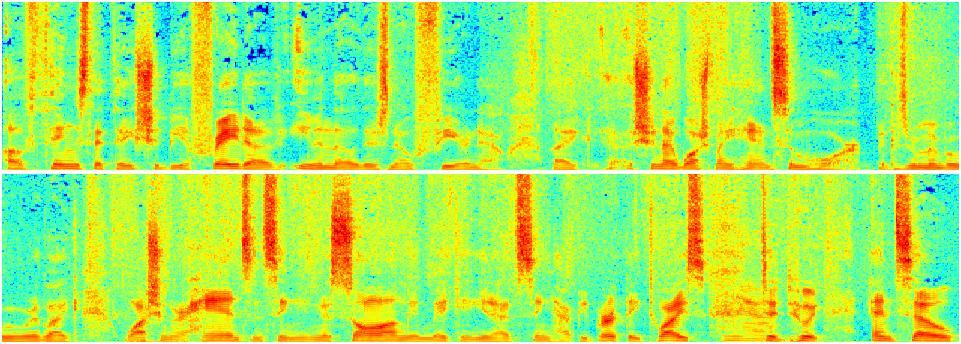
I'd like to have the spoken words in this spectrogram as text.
of things that they should be afraid of, even though there's no fear now. Like, uh, shouldn't I wash my hands some more? Because remember, we were like washing our hands and singing a song and making, you know, had to sing happy birthday twice yeah. to do it. And so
